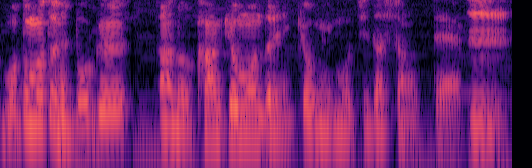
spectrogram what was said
もともとね僕あの環境問題に興味持ち出したのって、うん、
